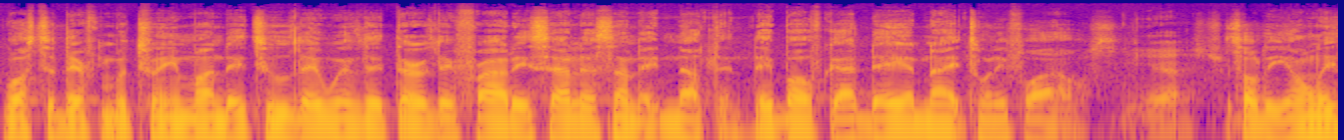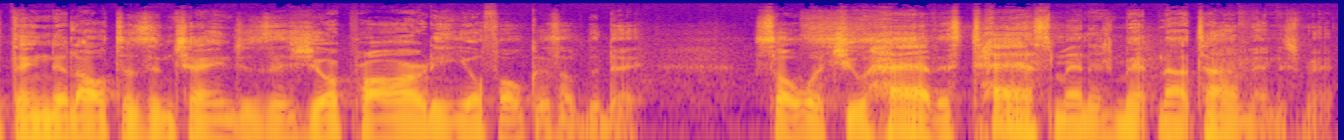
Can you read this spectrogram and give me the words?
What's the difference between Monday, Tuesday, Wednesday, Thursday, Friday, Saturday, Sunday? Nothing. They both got day and night, 24 hours. Yeah, that's true. So the only thing that alters and changes is your priority and your focus of the day. So what you have is task management, not time management.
